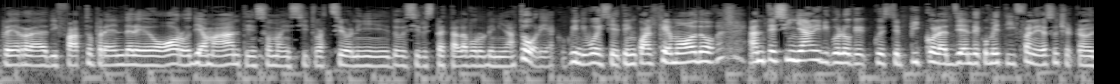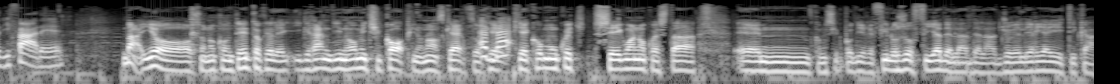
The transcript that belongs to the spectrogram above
per eh, di fatto prendere oro, diamanti, insomma, in situazioni dove si rispetta il lavoro dei minatori. Ecco, quindi voi siete in qualche modo antesignani di quello che queste piccole aziende come Tiffany adesso cercano di fare. Ma io sono contento che le- i grandi nomi ci copino, no scherzo, Eh che, che comunque seguano questa, ehm, come si può dire, filosofia della, della gioielleria etica.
